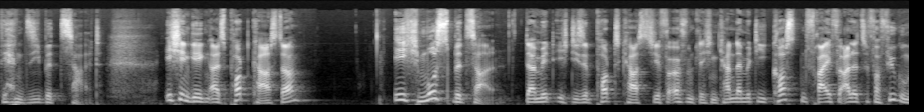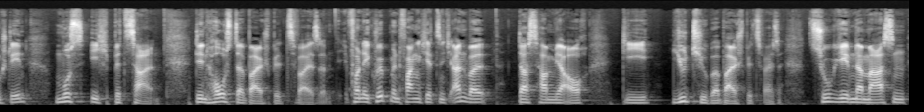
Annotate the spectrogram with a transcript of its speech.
werden sie bezahlt. Ich hingegen als Podcaster, ich muss bezahlen. damit ich diese Podcasts hier veröffentlichen kann, damit die kostenfrei für alle zur Verfügung stehen, muss ich bezahlen. Den Hoster beispielsweise. Von Equipment fange ich jetzt nicht an, weil das haben ja auch die YouTuber beispielsweise. Zugegebenermaßen,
